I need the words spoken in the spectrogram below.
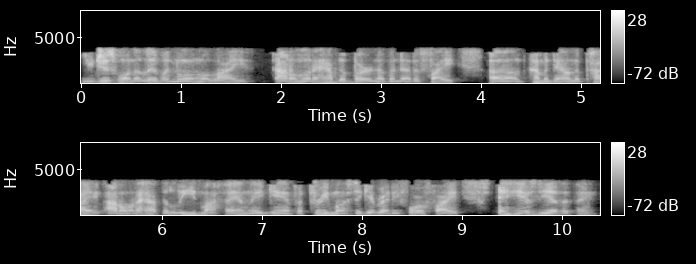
You just want to live a normal life. I don't want to have the burden of another fight um, coming down the pipe. I don't want to have to leave my family again for three months to get ready for a fight. And here's the other thing.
